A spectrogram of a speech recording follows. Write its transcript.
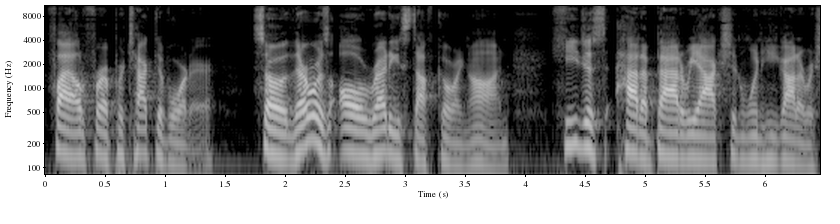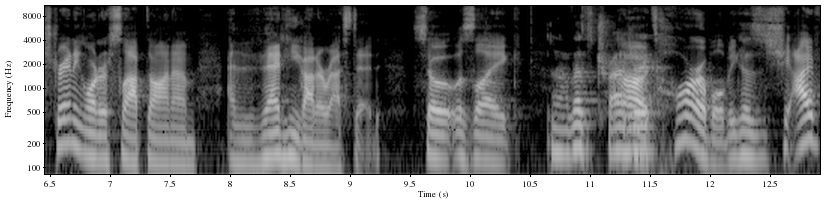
filed for a protective order. So there was already stuff going on. He just had a bad reaction when he got a restraining order slapped on him, and then he got arrested. So it was like, oh, that's Oh, tragic. it's horrible because she. I've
